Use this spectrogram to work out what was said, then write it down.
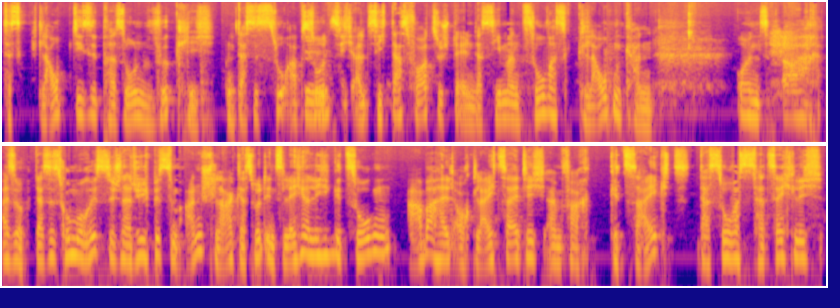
das glaubt diese Person wirklich. Und das ist so absurd, mhm. sich, sich das vorzustellen, dass jemand sowas glauben kann. Und ach, also das ist humoristisch natürlich bis zum Anschlag. Das wird ins Lächerliche gezogen, aber halt auch gleichzeitig einfach gezeigt, dass sowas tatsächlich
